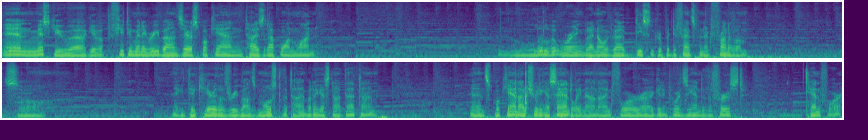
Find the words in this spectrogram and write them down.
And Miscue uh, gave up a few too many rebounds there. Spokane ties it up 1-1. A little bit worrying, but I know we've got a decent group of defensemen in front of them. So they can take care of those rebounds most of the time, but I guess not that time. And Spokane out shooting us handily now, 9-4, uh, getting towards the end of the first. 10-4.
